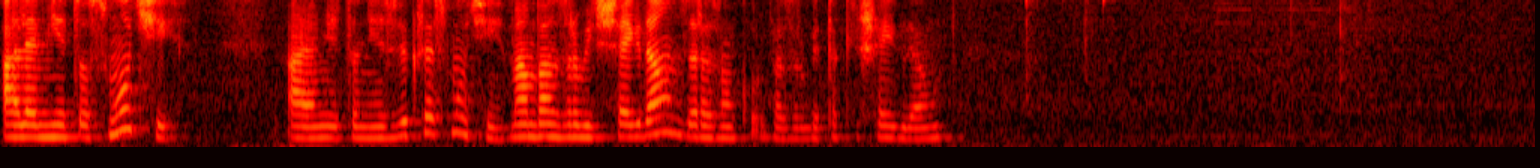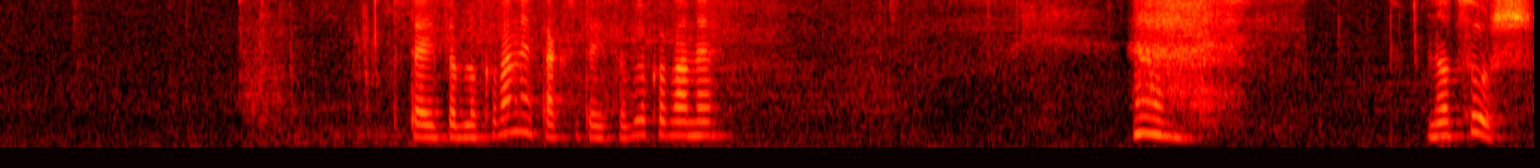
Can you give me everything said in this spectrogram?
ale mnie to smuci. Ale mnie to niezwykle smuci. Mam wam zrobić shakedown? Zaraz wam kurwa zrobię taki shakedown. Tutaj jest zablokowane? Tak, tutaj jest zablokowane. No cóż.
